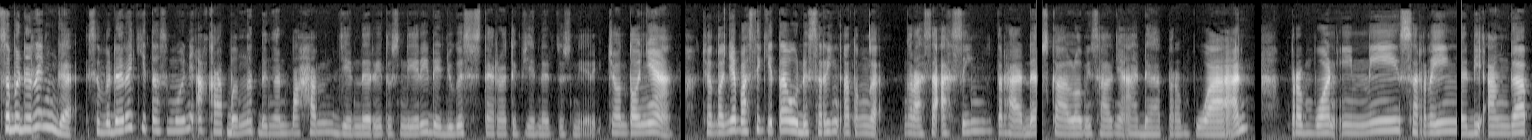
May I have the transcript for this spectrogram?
Sebenarnya enggak. Sebenarnya kita semua ini akrab banget dengan paham gender itu sendiri dan juga stereotip gender itu sendiri. Contohnya, contohnya pasti kita udah sering atau enggak ngerasa asing terhadap kalau misalnya ada perempuan, perempuan ini sering dianggap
